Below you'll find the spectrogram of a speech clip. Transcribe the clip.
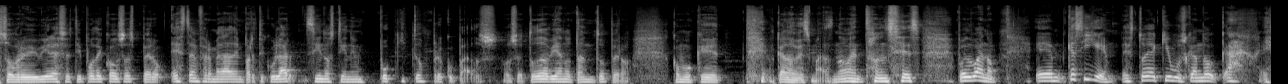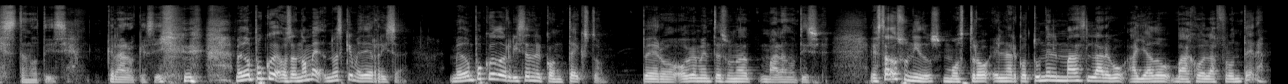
sobrevivir a ese tipo de cosas, pero esta enfermedad en particular sí nos tiene un poquito preocupados. O sea, todavía no tanto, pero como que cada vez más, ¿no? Entonces, pues bueno, em, ¿qué sigue? Estoy aquí buscando ah, esta noticia. Claro que sí. me da un poco, o sea, no es que me dé risa, me da un poco de risa en el contexto pero obviamente es una mala noticia. Estados Unidos mostró el narcotúnel más largo hallado bajo la frontera.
